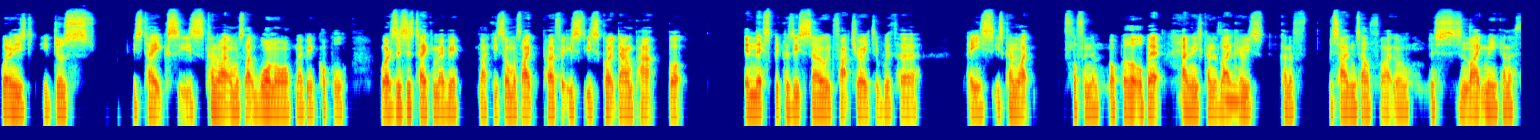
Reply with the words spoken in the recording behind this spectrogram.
when he's he does his takes, he's kind of like almost like one or maybe a couple. Whereas this is taking maybe like he's almost like perfect. He's he's got it down pat, but in this because he's so infatuated with her, he's he's kind of like fluffing them up a little bit, and he's kind of like Mm. he's kind of beside himself, like oh this isn't like me kind of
